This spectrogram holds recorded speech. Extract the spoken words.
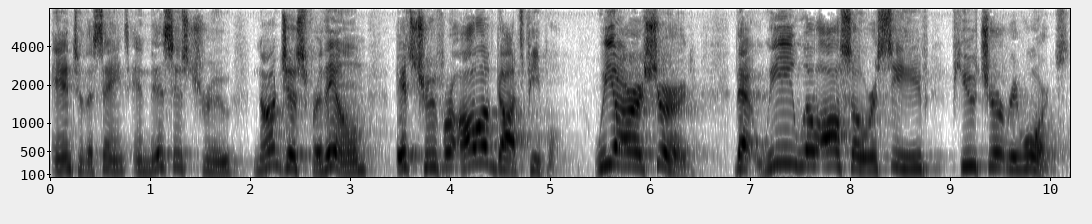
and to the saints. And this is true not just for them, it's true for all of God's people. We are assured that we will also receive future rewards,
